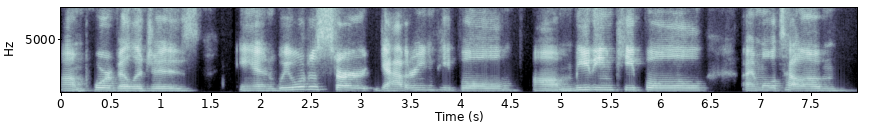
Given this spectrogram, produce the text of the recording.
um, poor villages, and we will just start gathering people, um, meeting people, and we'll tell them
